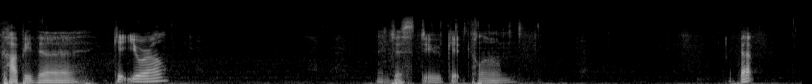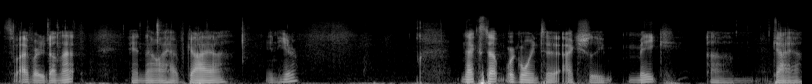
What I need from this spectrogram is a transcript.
copy the Git URL and just do git clone So I've already done that. And now I have Gaia in here. Next up, we're going to actually make um, Gaia.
